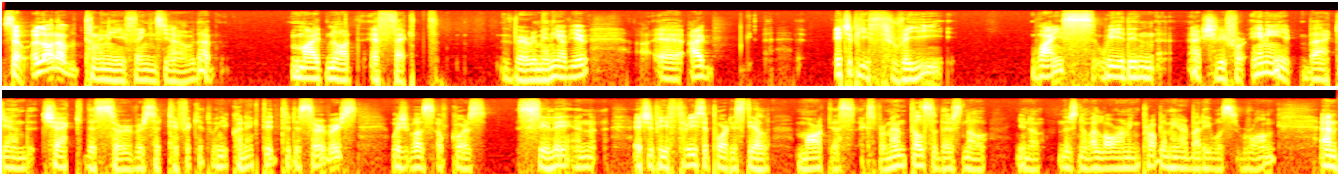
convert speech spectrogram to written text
So a lot of tiny things, you know, that might not affect very many of you. Uh, I HTTP 3 wise, we didn't actually for any backend check the server certificate when you connected to the servers, which was of course silly and HTTP 3 support is still marked as experimental, so there's no you know, there's no alarming problem here, but it was wrong. And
